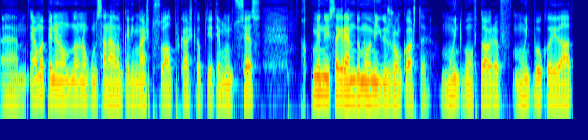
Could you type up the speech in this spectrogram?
Um, é uma pena não, não, não, começar nada um bocadinho mais pessoal, porque acho que ele podia ter muito sucesso. Recomendo o Instagram do meu amigo do João Costa, muito bom fotógrafo, muito boa qualidade.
